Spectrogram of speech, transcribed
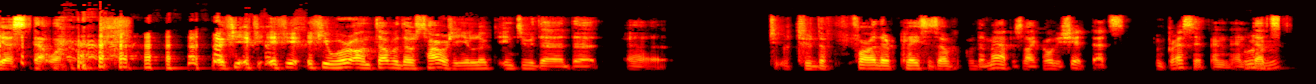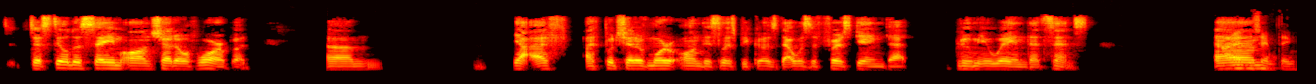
Yes, that one. if you if you- if you if you were on top of those towers and you looked into the the uh, to to the farther places of, the map, it's like holy shit, that's impressive, and and Mhm. that's just still the same on Shadow of War, but um, yeah, I've I've put Shadow of War on this list because that was the first game that blew me away in that sense. I had the Um, same thing.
